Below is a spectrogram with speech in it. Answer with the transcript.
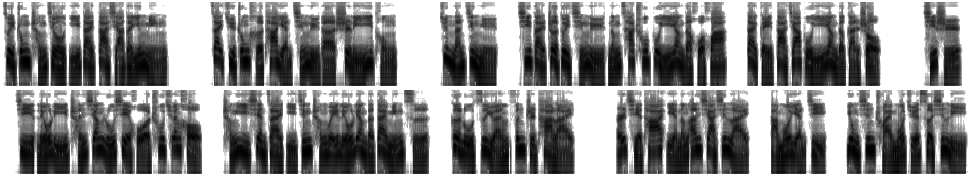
最终成就一代大侠的英名。在剧中和他演情侣的是李一桐，俊男静女。期待这对情侣能擦出不一样的火花，带给大家不一样的感受。其实，继琉璃沉香如泻火出圈后，诚意现在已经成为流量的代名词，各路资源纷至沓来，而且他也能安下心来打磨演技，用心揣摩角色心理，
